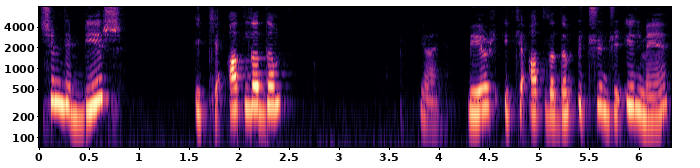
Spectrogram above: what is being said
Şimdi 1, 2 atladım. Yani 1, 2 atladım. 3. ilmeğe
